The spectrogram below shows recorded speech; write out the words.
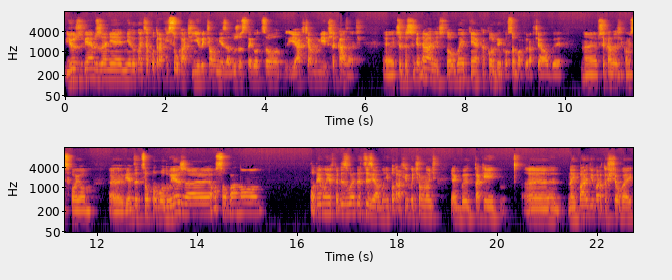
już wiem, że nie, nie do końca potrafi słuchać i nie wyciągnie za dużo z tego, co ja chciałbym jej przekazać. E, czy też generalnie, czy to obojętnie jakakolwiek osoba, która chciałaby e, przekazać jakąś swoją wiedzę, co powoduje, że osoba no, podejmuje wtedy złe decyzje albo nie potrafi wyciągnąć jakby takiej e, najbardziej wartościowej,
